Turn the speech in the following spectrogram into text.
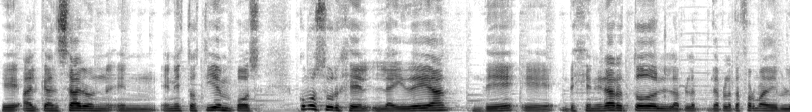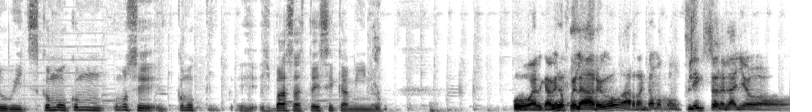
eh, alcanzaron en, estos tiempos. ¿Cómo surge la idea de, eh, generar toda la, plataforma de Blue Beats? ¿Cómo, cómo, se, cómo vas hasta ese camino? el camino fue largo. Arrancamos con Flixo en el año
